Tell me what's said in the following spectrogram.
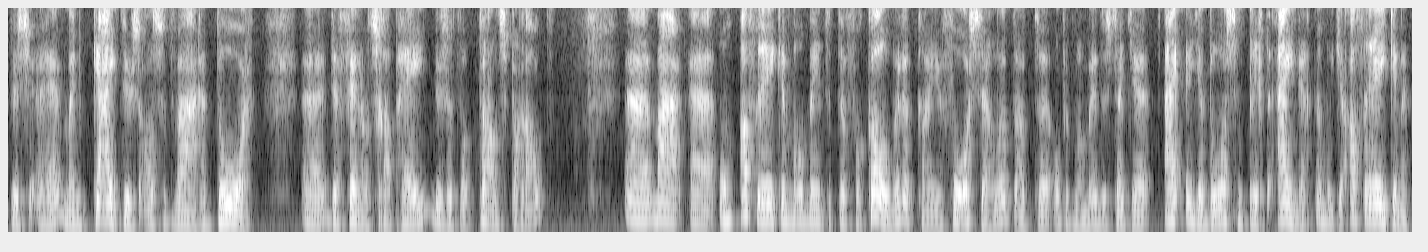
Dus hè, men kijkt dus als het ware door uh, de vennootschap heen. Dus het wordt transparant. Uh, maar uh, om afrekenmomenten te voorkomen, dat kan je voorstellen, dat op het moment dus dat je je belastingplicht eindigt, dan moet je afrekenen.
